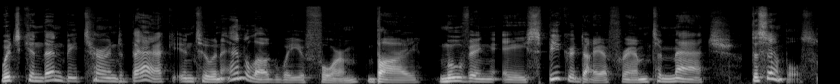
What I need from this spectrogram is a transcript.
which can then be turned back into an analog waveform by moving a speaker diaphragm to match the samples.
